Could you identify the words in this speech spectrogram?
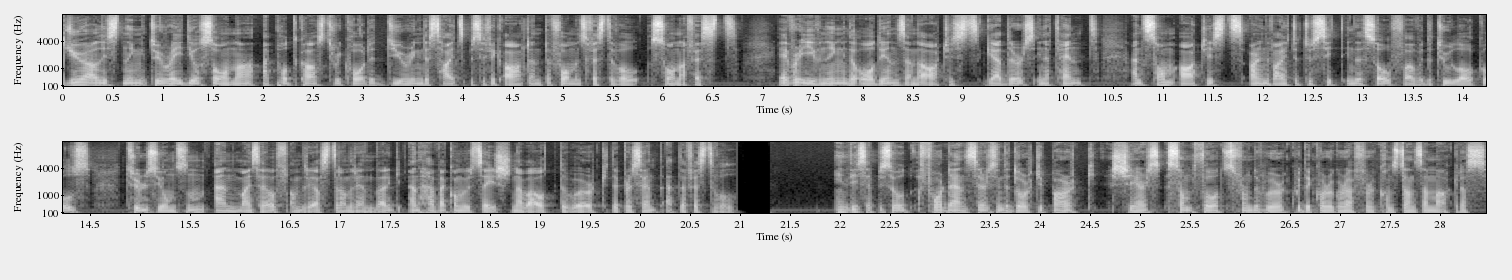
You are listening to Radio Sona, a podcast recorded during the site specific art and performance festival Sonafest. Every evening, the audience and the artists gathers in a tent, and some artists are invited to sit in the sofa with the two locals, Truls Jonsson and myself, Andreas Strand Renberg, and have a conversation about the work they present at the festival. In this episode, four dancers in the Dorky Park shares some thoughts from the work with the choreographer Constanza Macras.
